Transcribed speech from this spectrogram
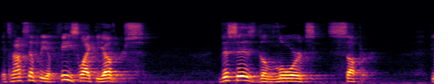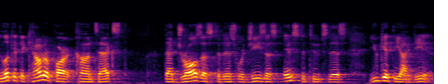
It's not simply a feast like the others. This is the Lord's Supper. If you look at the counterpart context, that draws us to this, where Jesus institutes this, you get the idea.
